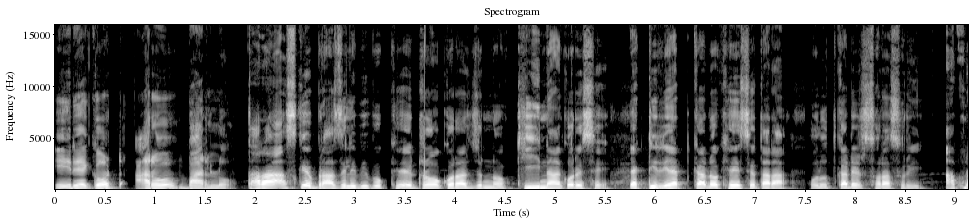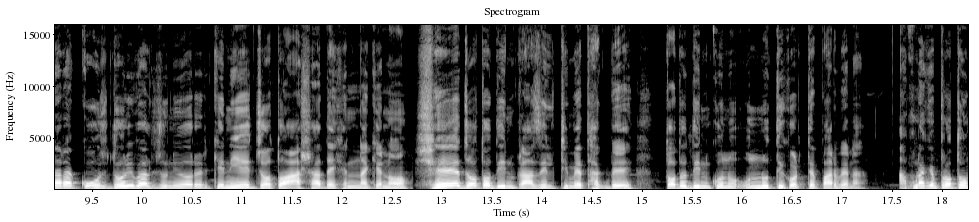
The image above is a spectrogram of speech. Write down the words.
এই রেকর্ড আরও বাড়লো। তারা আজকে ব্রাজিলের বিপক্ষে ড্র করার জন্য কি না করেছে? একটি রেড কার্ডও খেয়েছে তারা, হলুদ কার্ডের সরাসরি। আপনারা কোচ ডরিবাল জুনিয়রেরকে নিয়ে যত আশা দেখেন না কেন, সে যতদিন ব্রাজিল টিমে থাকবে, ততদিন কোনো উন্নতি করতে পারবে না। আপনাকে প্রথম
